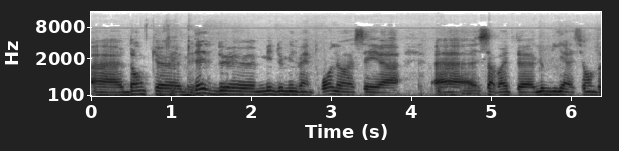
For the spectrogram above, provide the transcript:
Euh, donc, euh, dès de, mai 2023, là, c'est, euh, ça va être l'obligation de.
